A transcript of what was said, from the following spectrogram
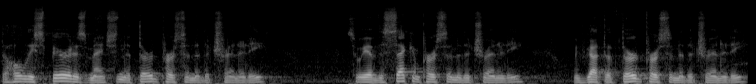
the Holy Spirit is mentioned, the third person of the Trinity. So we have the second person of the Trinity. We've got the third person of the Trinity.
